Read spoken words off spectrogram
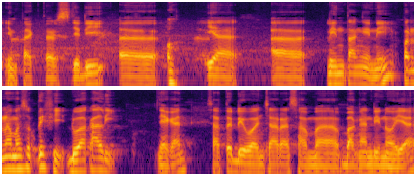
Impactors. Jadi eh, oh ya eh, Lintang ini pernah masuk TV dua kali, ya kan? Satu diwawancara sama Bang Andi Noya,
